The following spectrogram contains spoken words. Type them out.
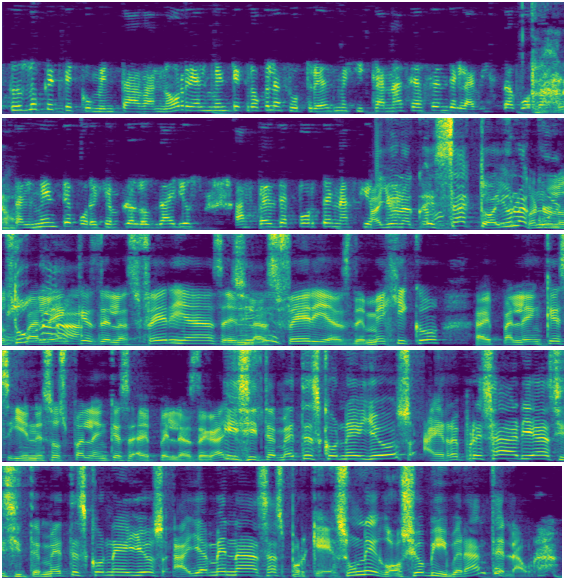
Supuesto, es lo que te comentaba, ¿no? Realmente creo que las autoridades mexicanas se hacen de la vista gorda Claro. totalmente. Por ejemplo, los gallos hasta es deporte nacional. Hay una, ¿no? exacto, hay una Bueno, los palenques de las ferias, en Sí. las ferias de México hay palenques y en esos palenques hay peleas de gallos. Y si te metes con ellos, hay represalias, y si te metes con ellos, hay amenazas, porque es un negocio vibrante, Laura.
